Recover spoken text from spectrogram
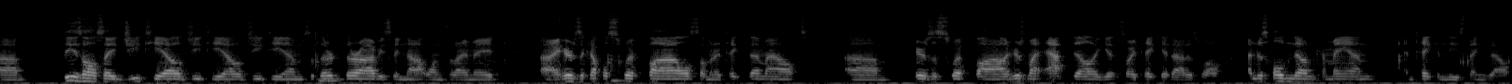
Um, these all say GTL, GTL, GTM, so they're, they're obviously not ones that I made. Uh, here's a couple Swift files, so I'm going to take them out. Um, here's a Swift file. Here's my app delegate, so I take it out as well. I'm just holding down Command and taking these things out.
